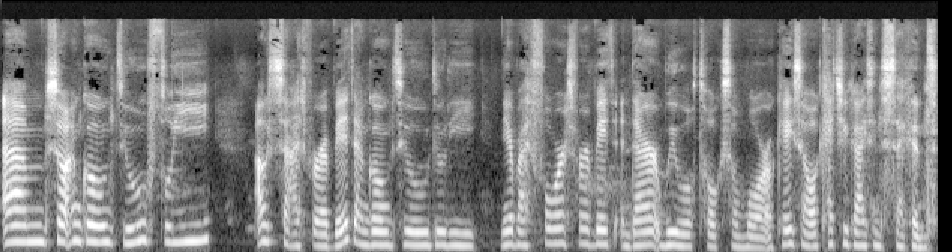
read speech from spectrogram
Um, so I'm going to flee outside for a bit. I'm going to do the nearby forest for a bit and there we will talk some more. Okay, so I'll catch you guys in a second.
